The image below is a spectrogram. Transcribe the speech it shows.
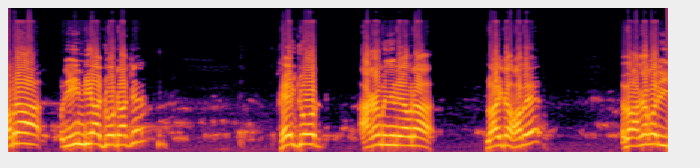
আমরা ইন্ডিয়া জোট আছে। সেই জোট আগামী দিনে আমরা লড়াইটা হবে। এবং আশা করি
